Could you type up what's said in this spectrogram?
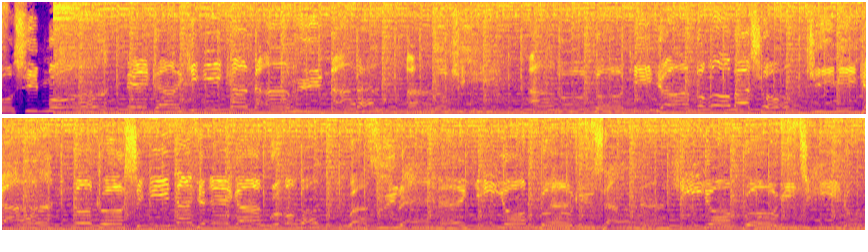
もしも願い叶うならあの日あの時あの場所君が残した笑顔を忘れないよなくさないよもう一度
